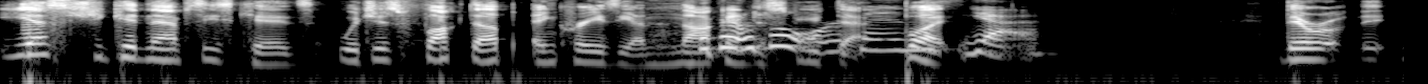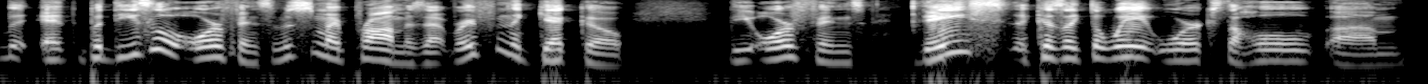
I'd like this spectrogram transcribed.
yes, she kidnaps these kids, which is fucked up and crazy. I'm not going to dispute that. But yeah, There, were, but, but these little orphans. This is my problem: is that right from the get go, the orphans they because like the way it works, the whole um,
